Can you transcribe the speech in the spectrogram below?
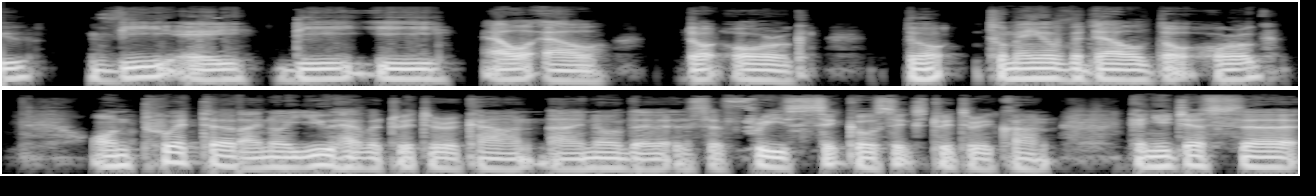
U V A D E L L dot org. tomeuvadell.org. On Twitter, I know you have a Twitter account. I know there's a free Citgo6 Twitter account. Can you just uh,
